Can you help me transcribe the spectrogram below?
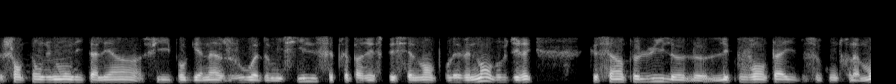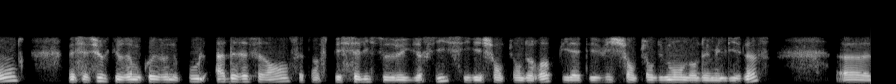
le champion du monde italien, Filippo Ganna, joue à domicile, s'est préparé spécialement pour l'événement. Donc je dirais que c'est un peu lui l'épouvantail de ce contre-la-montre. Mais c'est sûr que Remco Evenepoel a des références, c'est un spécialiste de l'exercice, il est champion d'Europe, il a été vice-champion du monde en 2019. Euh,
